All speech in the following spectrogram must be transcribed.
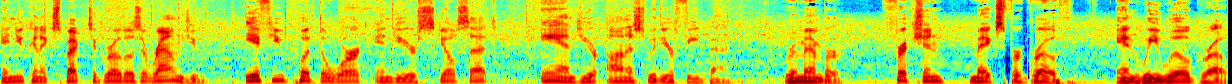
and you can expect to grow those around you if you put the work into your skill set and you're honest with your feedback. Remember, friction makes for growth, and we will grow.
